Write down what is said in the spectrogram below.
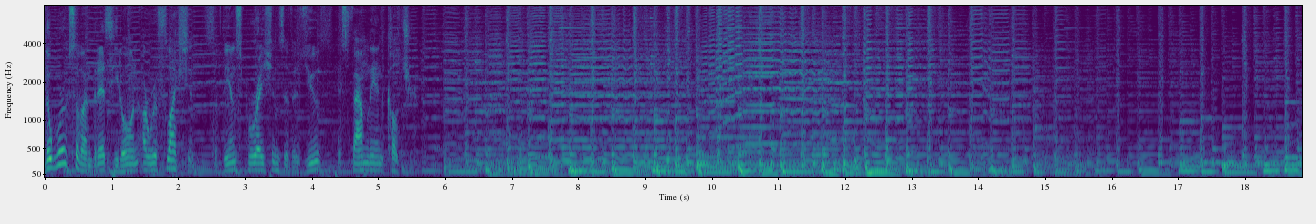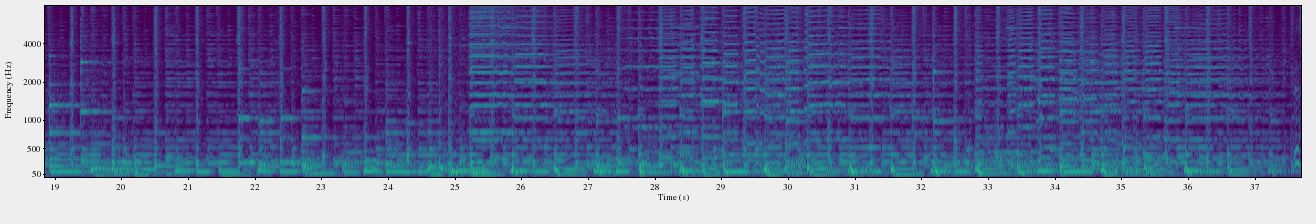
The works of Andres Giron are reflections of the inspirations of his youth, his family, and culture.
